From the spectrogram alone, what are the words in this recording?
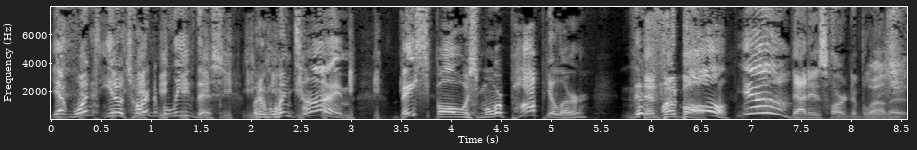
yeah, one, you know, it's hard to believe this, but at one time, baseball was more popular than, Than football. Yeah. That is hard to believe. Well,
